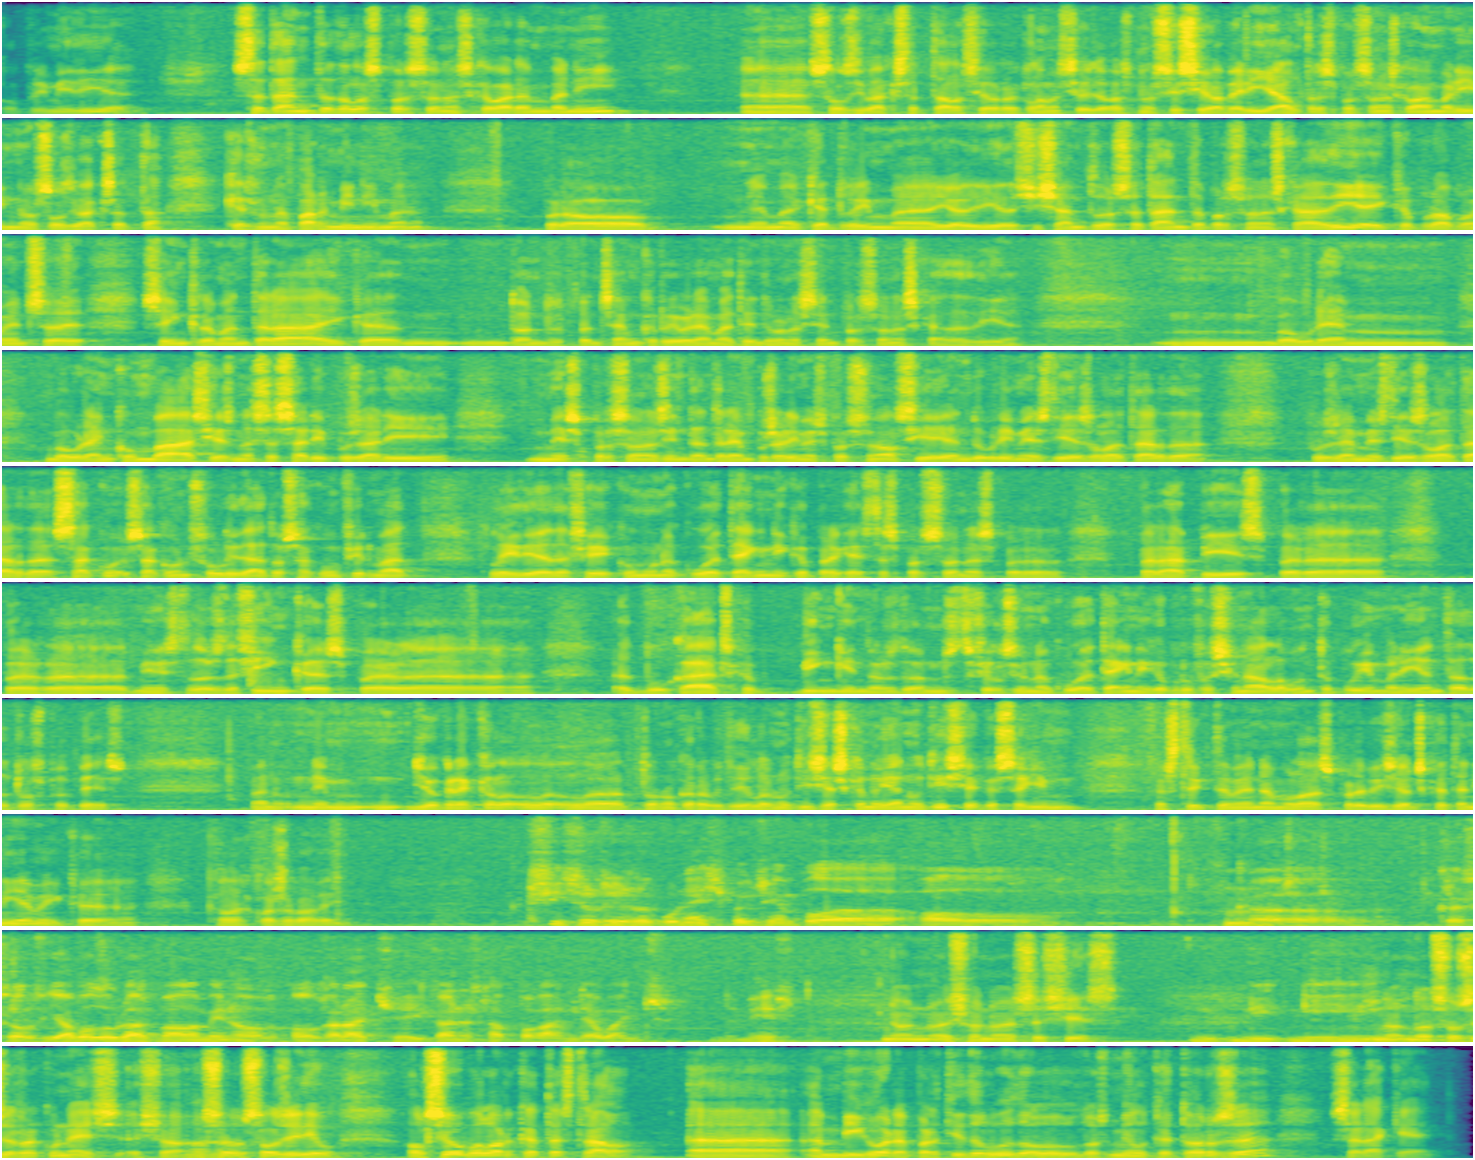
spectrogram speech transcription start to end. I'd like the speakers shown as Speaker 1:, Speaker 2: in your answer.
Speaker 1: El primer dia, 70 de les persones que varen venir eh, se'ls va acceptar la seva reclamació. Llavors, no sé si va haver-hi altres persones que van venir i no se'ls va acceptar, que és una part mínima, però anem a aquest ritme, jo diria, de 60 o 70 persones cada dia i que probablement s'incrementarà i que doncs, pensem que arribarem a atendre unes 100 persones cada dia. Mm, veurem, veurem com va, si és necessari posar-hi més persones, intentarem posar-hi més personal, si hi han d'obrir més dies a la tarda, posarem més dies a la tarda. S'ha co- s'ha consolidat o s'ha confirmat la idea de fer com una cua tècnica per a aquestes persones, per, per APIs, per, eh, per eh, administradors de finques, per eh, advocats que vinguin doncs, doncs, fer-los una cua tècnica professional on te puguin venir a entrar tots els papers. Bueno, anem, jo crec que la, la, la, torno a repetir, la notícia és que no hi ha notícia, que seguim estrictament amb les previsions que teníem i que, que la cosa va bé.
Speaker 2: Si se'ls reconeix, per exemple, el, que, que se'ls ha valorat malament el, el garatge i que han estat pagant 10 anys de més,
Speaker 1: No, no, això no és així.
Speaker 2: ni, ni,
Speaker 1: No, no se'ls reconeix això. No, no. Se'ls hi diu el seu valor catastral eh, en vigor a partir de l'1 del 2014 serà aquest.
